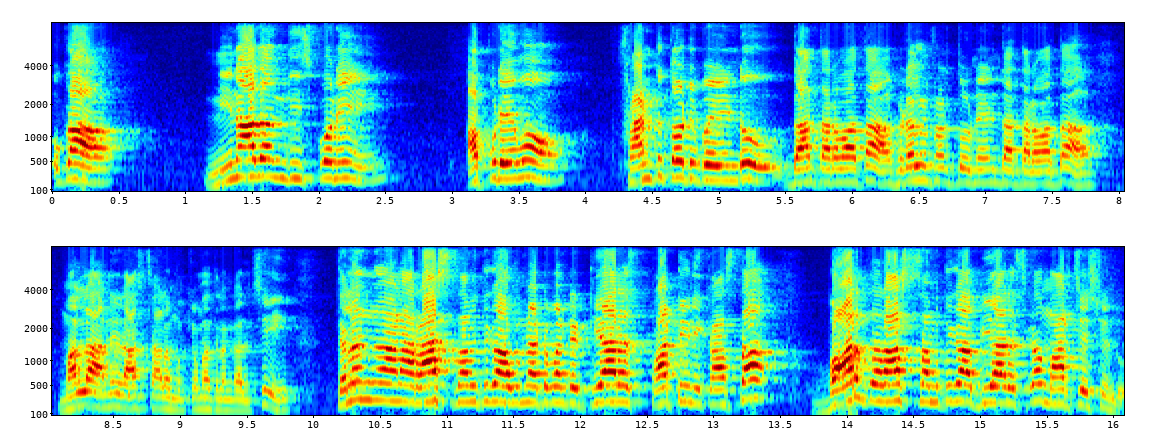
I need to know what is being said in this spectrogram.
ఒక నినాదం తీసుకొని అప్పుడేమో ఫ్రంట్ తోటి పోయిండు దాని తర్వాత ఫెడరల్ ఫ్రంట్ తోటి పోయిండు దాని తర్వాత మళ్ళా అన్ని రాష్ట్రాల ముఖ్యమంత్రులను కలిసి తెలంగాణ రాష్ట్ర సమితిగా ఉన్నటువంటి టీఆర్ఎస్ పార్టీని కాస్త భారత రాష్ట్ర సమితిగా బీఆర్ఎస్గా మార్చేసిండు.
